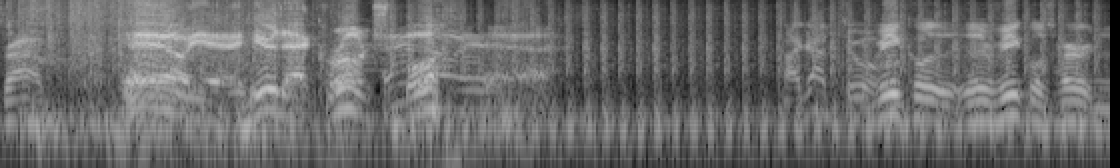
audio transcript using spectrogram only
Drive. Hell yeah! Hear that crunch, boy. Yeah! I got two of them. Vehicle. Their vehicle's hurting.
